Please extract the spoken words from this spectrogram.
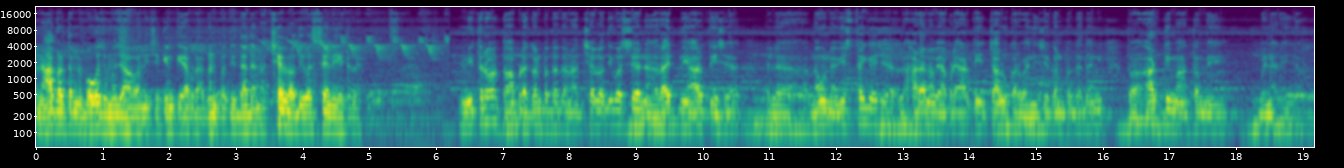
અને આગળ તમને બહુ જ મજા આવવાની છે, કેમ કે આપણા ગણપતિ દાદાનો છેલ્લો દિવસ છે ને એટલે. મિત્રો, તો આપણે ગણપત દાદાના છેલ્લો દિવસ છે ને રાતની આરતી છે. એટલે નવ ને વીસ થઈ ગઈ છે. એટલે સાડા નવે આપણે આરતી ચાલુ કરવાની છે ગણપત દાદાની. તો આરતીમાં તમે બન્યા રહી જાઓ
